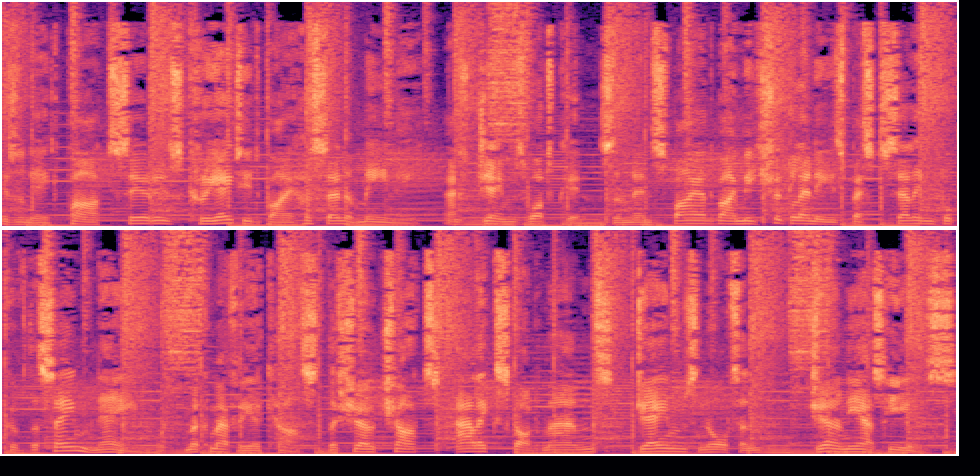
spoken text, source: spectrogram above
is an eight-part series created by Hossein Amini and James Watkins and inspired by Misha Glenny's best-selling book of the same name. McMafia cast the show charts Alex Godman's James Norton journey as he is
